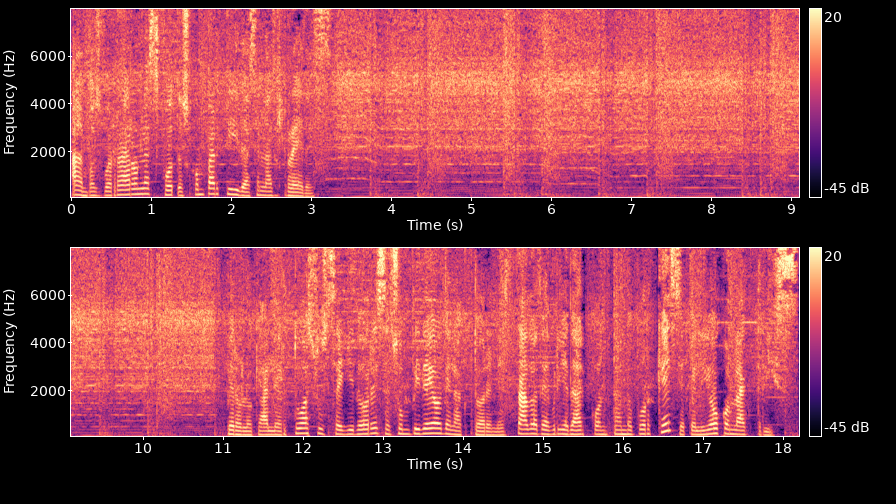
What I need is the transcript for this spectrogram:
Ambos borraron las fotos compartidas en las redes. Pero lo que alertó a sus seguidores es un video del actor en estado de ebriedad contando por qué se peleó con la actriz.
